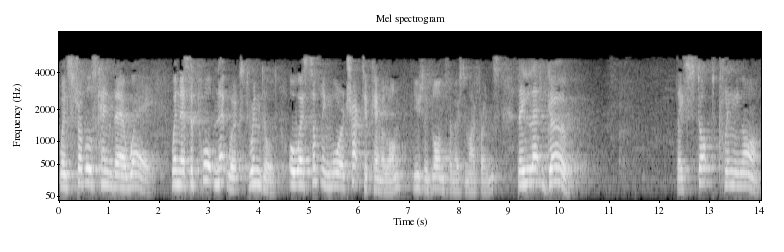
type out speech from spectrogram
when struggles came their way, when their support networks dwindled, or where something more attractive came along, usually blonde for most of my friends, they let go. They stopped clinging on.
